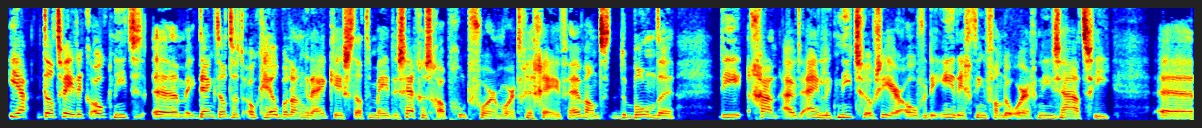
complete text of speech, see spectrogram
Ja, dat weet ik ook niet. Um, ik denk dat het ook heel belangrijk is dat de medezeggenschap goed vorm wordt gegeven. Hè? Want de bonden die gaan uiteindelijk niet zozeer over de inrichting van de organisatie... Uh,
